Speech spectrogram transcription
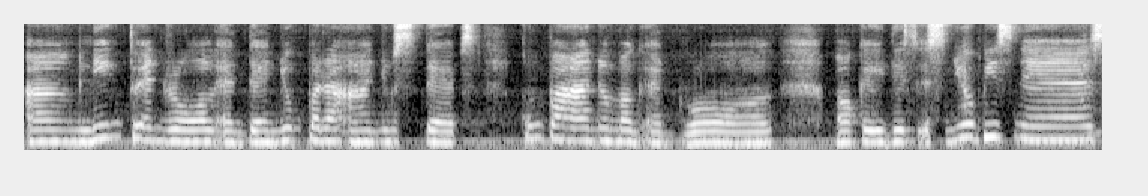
ang link to enroll and then yung paraan, yung steps kung paano mag-enroll. Okay, this is new business.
